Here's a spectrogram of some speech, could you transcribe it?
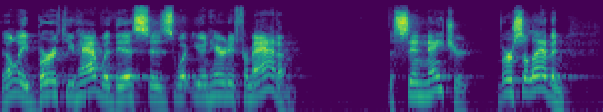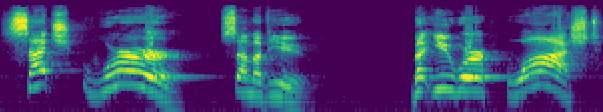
The only birth you have with this is what you inherited from Adam, the sin nature. Verse 11 Such were some of you, but you were washed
